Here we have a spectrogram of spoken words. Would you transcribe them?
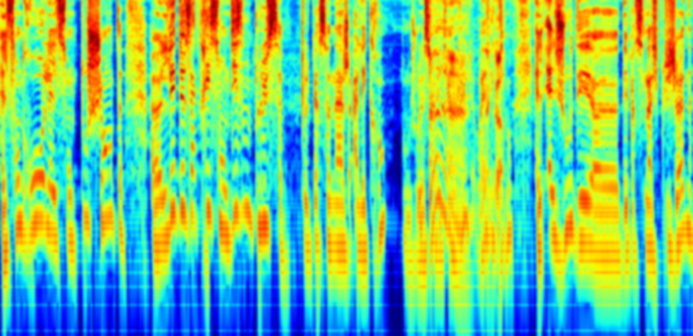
Elles sont drôles, elles sont touchantes. Euh, les deux actrices ont 10 ans de plus que le personnage à l'écran. Donc je vous laisse faire les Ah, calculs. Ouais, effectivement. Jouent des, euh, des personnages plus jeunes.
